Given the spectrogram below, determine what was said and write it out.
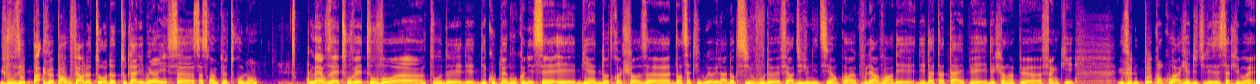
Je ne vais pas vous faire le tour de toute la librairie, ça, sera un peu trop long. Mais vous allez trouver tous vos euh, tous des, copains que vous connaissez et bien d'autres choses dans cette librairie-là. Donc, si vous devez faire du Unity encore et que vous voulez avoir des, data types et des choses un peu funky, je ne peux qu'encourager d'utiliser cette librairie.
